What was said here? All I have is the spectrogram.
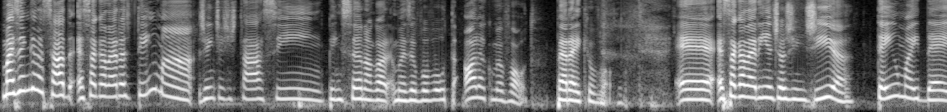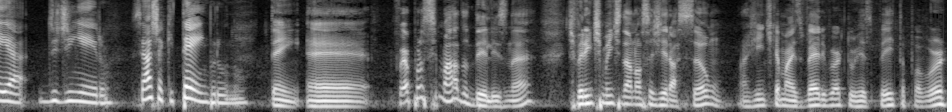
Mas é engraçado, essa galera tem uma. Gente, a gente tá assim, pensando agora, mas eu vou voltar. Olha como eu volto. Peraí que eu volto. É, essa galerinha de hoje em dia tem uma ideia de dinheiro. Você acha que tem, Bruno? Tem. é, Foi aproximado deles, né? Diferentemente da nossa geração, a gente que é mais velho, viu, Arthur? Respeita, por favor.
